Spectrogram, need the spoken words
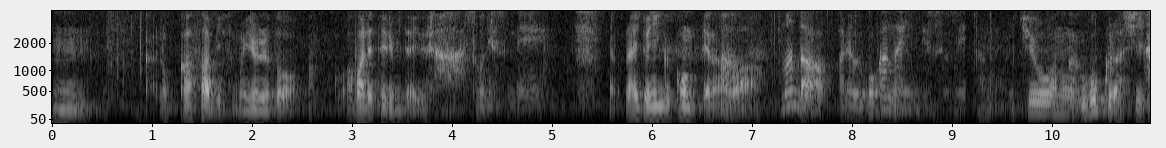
うん。ロッカーサービスもいろいろと暴れてるみたいです。しああそうですね。ライトニングコンテナは。あまだあれは動かないんですよね。あの一応あの動くらしいと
